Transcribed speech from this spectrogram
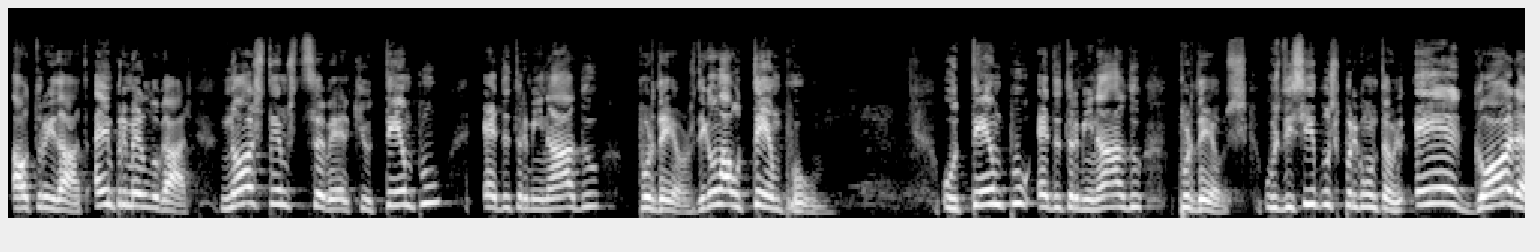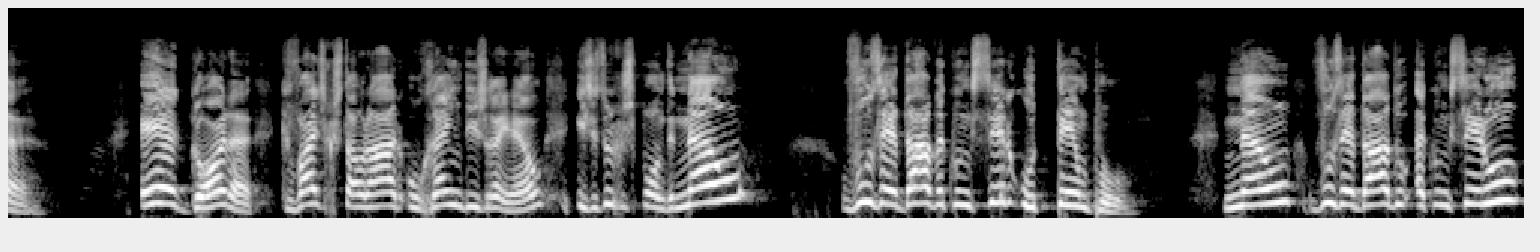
autoridade. Em primeiro lugar, nós temos de saber que o tempo é determinado por Deus. Digam lá o tempo. O tempo é determinado por Deus. Os discípulos perguntam-lhe: é agora? É agora que vais restaurar o reino de Israel? E Jesus responde: Não vos é dado a conhecer o tempo. Não vos é dado a conhecer o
